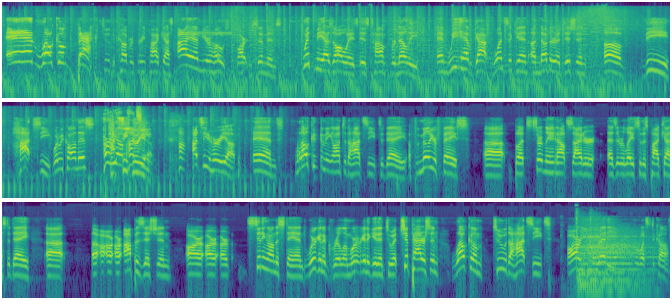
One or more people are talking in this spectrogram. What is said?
And welcome back to the Cover 3 podcast. I am your host, Barton Simmons. With me, as always, is Tom Fornelli. And we have got, once again, another edition of the Hot Seat. What are we calling this? Hurry Hot up, seat, hot hurry seat. up. Hot Seat Hurry Up. And welcoming onto the hot seat today, a familiar face, uh, but certainly an outsider as it relates to this podcast today. Uh, our, our, our opposition are, are, are sitting on the stand. We're going to grill them. We're going to get into it. Chip Patterson, welcome to the hot seat. Are you ready for what's to come?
